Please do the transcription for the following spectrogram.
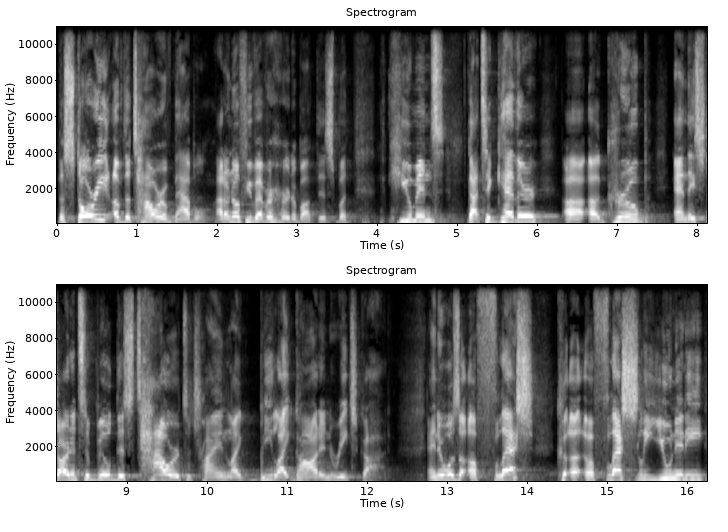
The story of the Tower of Babel. I don't know if you've ever heard about this, but humans got together, uh, a group, and they started to build this tower to try and like be like God and reach God and it was a flesh a fleshly unity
